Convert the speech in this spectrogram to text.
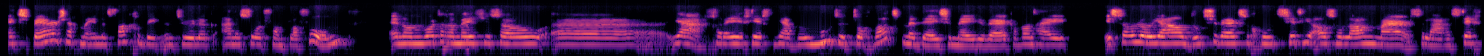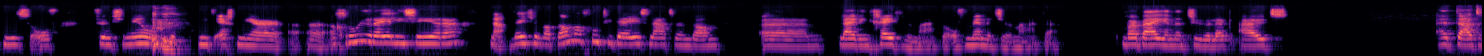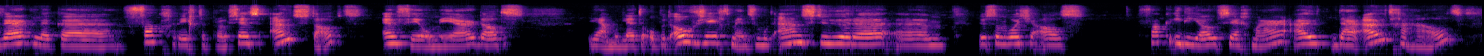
expert, zeg maar, in het vakgebied natuurlijk aan een soort van plafond. En dan wordt er een beetje zo uh, ja, gereageerd, ja, we moeten toch wat met deze medewerker, want hij is zo loyaal, doet zijn werk zo goed, zit hier al zo lang, maar salaristechnisch of functioneel niet echt meer uh, een groei realiseren. Nou, weet je wat dan een goed idee is? Laten we hem dan ehm, leidinggevende maken of manager maken. Waarbij je natuurlijk uit het daadwerkelijke vakgerichte proces uitstapt en veel meer dat ja, moet letten op het overzicht, mensen moet aansturen. Ehm, dus dan word je als vakidioot, zeg maar, uit, daaruit gehaald.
